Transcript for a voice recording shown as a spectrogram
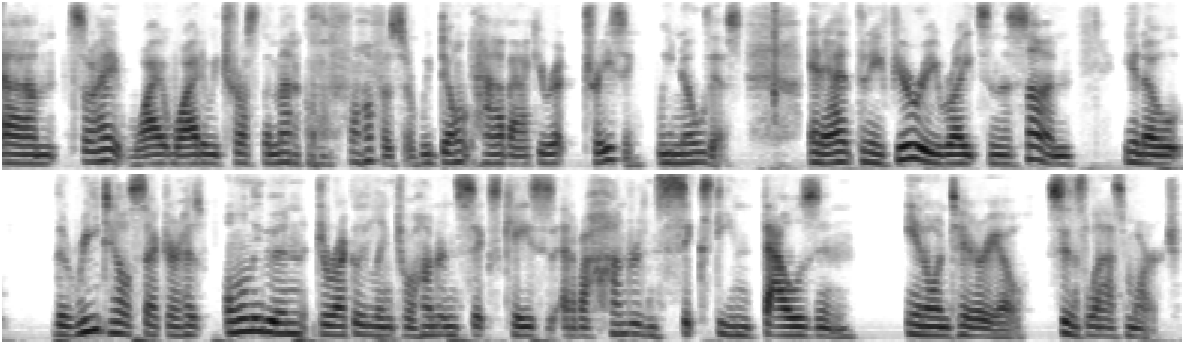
Um, so hey, why why do we trust the medical officer? We don't have accurate tracing. We know this. And Anthony Furey writes in the Sun, you know, the retail sector has only been directly linked to 106 cases out of 116,000 in Ontario since last March,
